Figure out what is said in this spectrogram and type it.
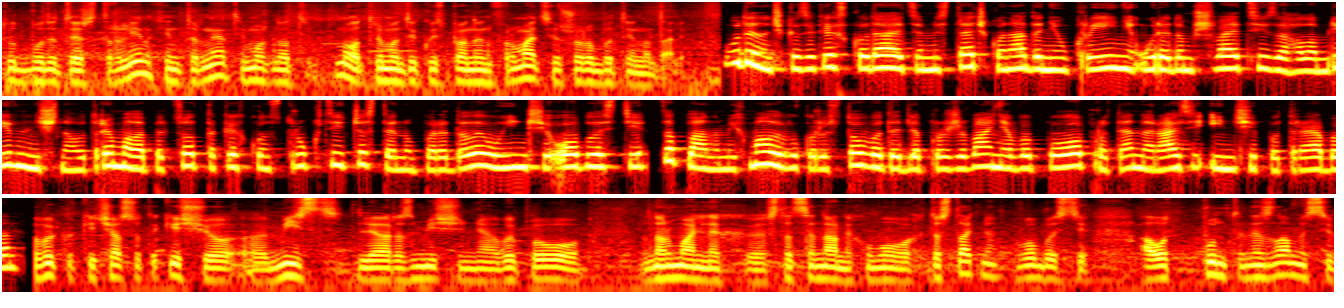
Тут буде теж стрелінг, інтернет, і можна ну, отримати якусь певну інформацію, що робити надалі. Будиночки, з яких складається містечко, надані Україні урядом Швеції. Загалом Рівненщина отримала 500 таких конструкцій. Частину передали у інші області. За планом їх мали використовувати для проживання ВПО, проте наразі інші потреби. Виклики часу такі, що е, місць для розміщення ВПО в нормальних е, стаціонарних умовах достатньо в області. А от пункти незламності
